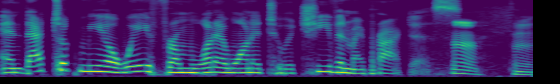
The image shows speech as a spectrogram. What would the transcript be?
And that took me away from what I wanted to achieve in my practice. Huh. Hmm.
